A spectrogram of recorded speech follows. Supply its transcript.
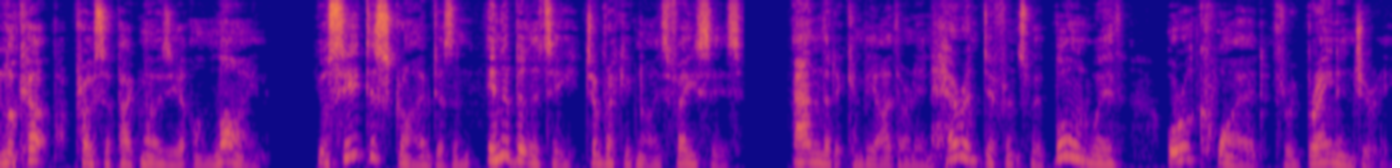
look up prosopagnosia online, you'll see it described as an inability to recognise faces, and that it can be either an inherent difference we're born with or acquired through brain injury.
